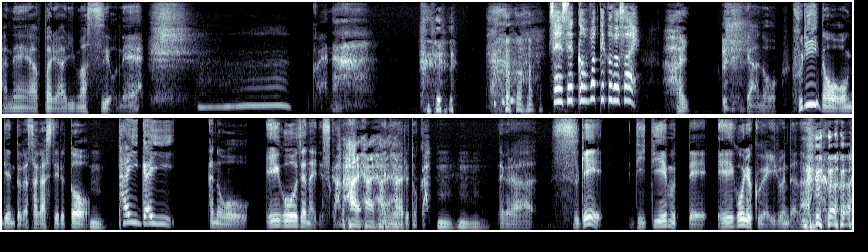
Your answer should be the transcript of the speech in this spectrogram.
がね、やっぱりありますよね。うーんこれな。先生頑張ってください。はい。いや、あの、フリーの音源とか探してると、うん。大概、あの、英語じゃないですか。はいはいはい、はい。マニュアルとか。うんうんだから、すげえ DTM って英語力がいるんだなっていうのが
